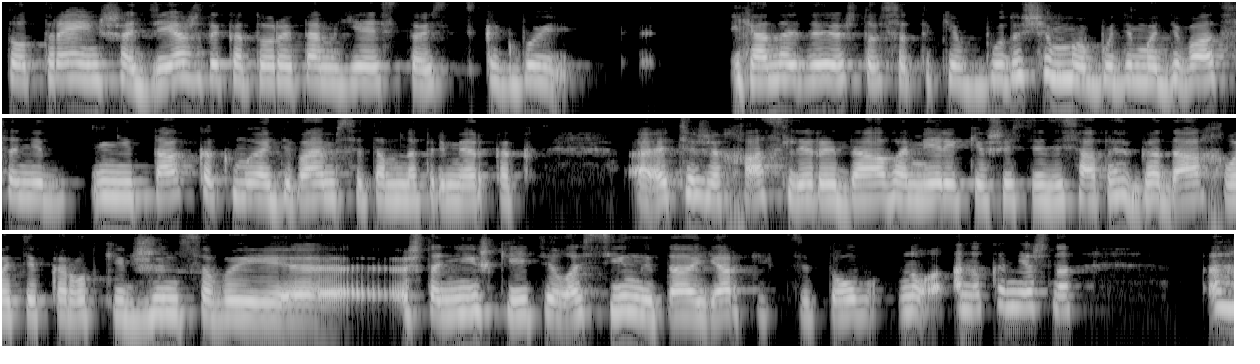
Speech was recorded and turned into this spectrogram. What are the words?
тот рейндж одежды, который там есть. То есть, как бы, я надеюсь, что все-таки в будущем мы будем одеваться не, не так, как мы одеваемся там, например, как эти же хаслеры, да, в Америке в 60-х годах, в эти короткие джинсовые э, штанишки, эти лосины, да, ярких цветов. Ну, оно, конечно, я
